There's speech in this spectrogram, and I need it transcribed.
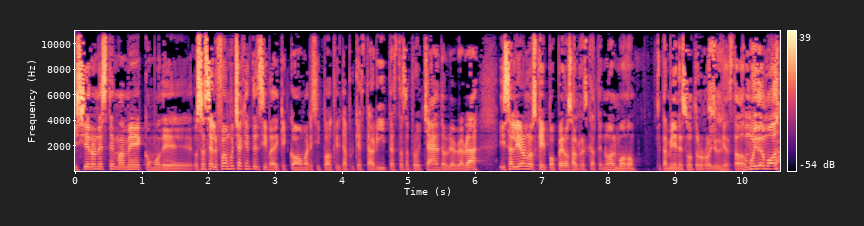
hicieron este mame como de, o sea, se le fue mucha gente encima de que cómo eres hipócrita porque hasta ahorita estás aprovechando, bla, bla, bla. Y salieron los K-poperos al rescate, ¿no? Al modo, que también es otro rollo Sí. que ha estado muy de moda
